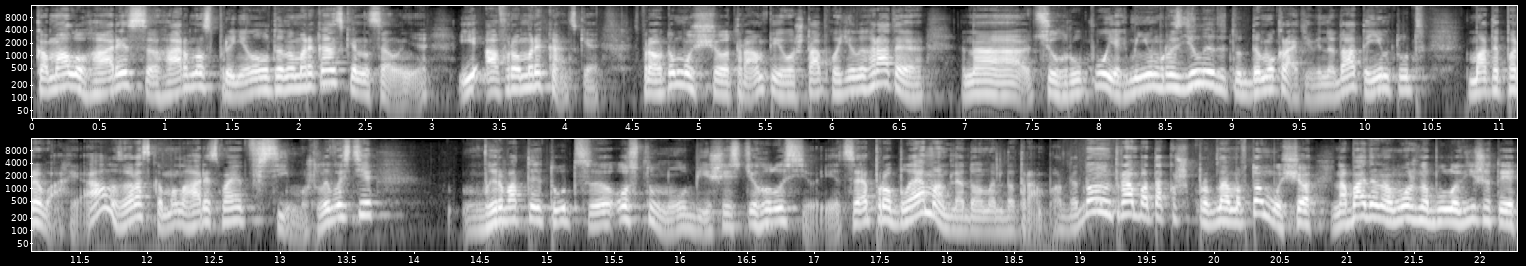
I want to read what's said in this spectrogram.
Камалу Гарріс гарно сприйняло латиноамериканське населення і афроамериканське. Справа в тому, що Трамп і його штаб хотіли грати на цю групу, як мінімум розділити тут демократів і не дати їм тут мати переваги. Але зараз Камала Гарріс має всі можливості вирвати тут основну більшість голосів. І це проблема для Дональда Трампа. Для Дональда Трампа також проблема в тому, що на Байдена можна було вішати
